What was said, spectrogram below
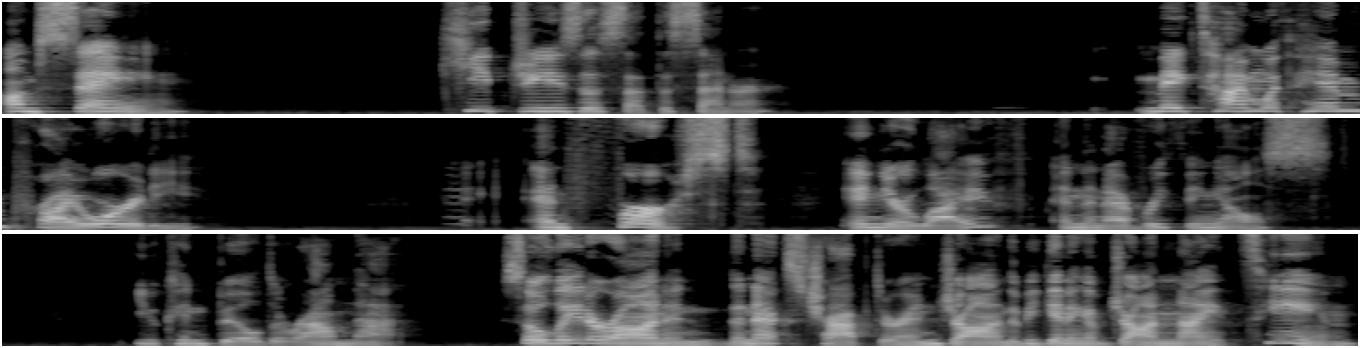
I'm saying keep Jesus at the center. Make time with Him priority and first in your life, and then everything else you can build around that. So later on in the next chapter, in John, the beginning of John 19,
